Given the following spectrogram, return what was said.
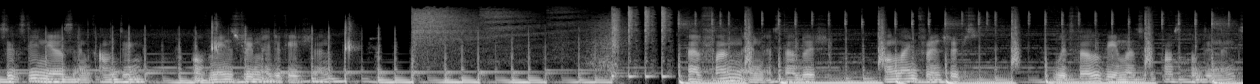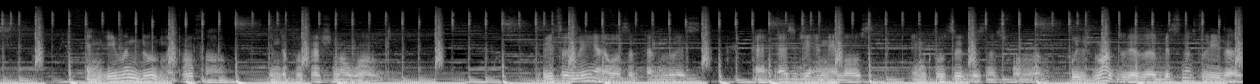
16 years and counting of mainstream education have fun and establish online friendships with fellow gamers across continents, and even build my profile in the professional world. Recently, I was a panelist at SG Enable's Inclusive Business Forum, which brought together business leaders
